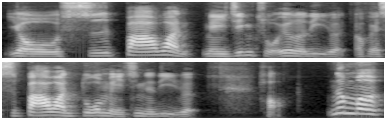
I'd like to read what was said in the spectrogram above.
有十八万美金左右的利润。OK，十八万多美金的利润。好，那么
